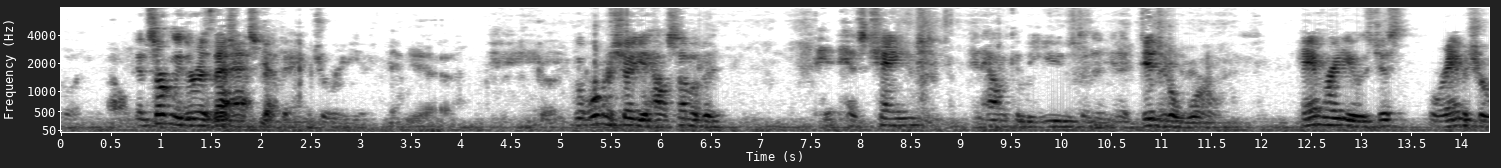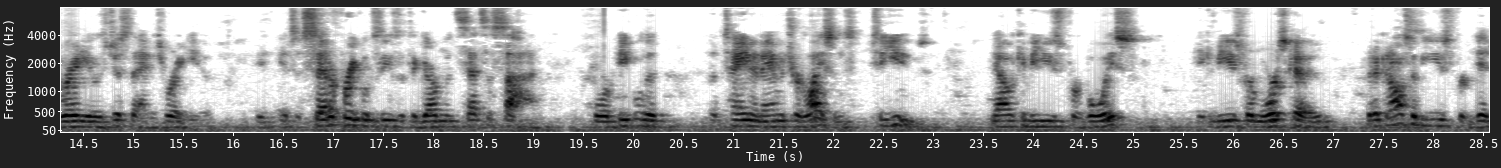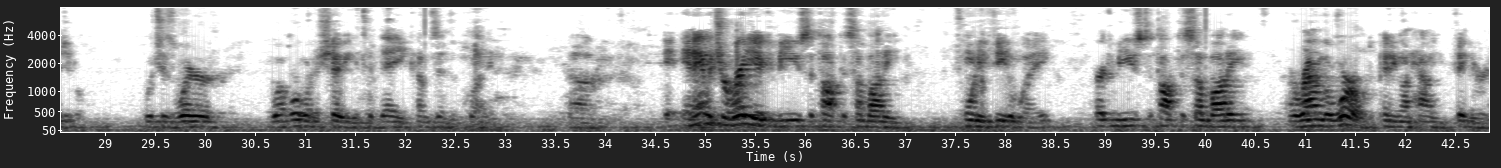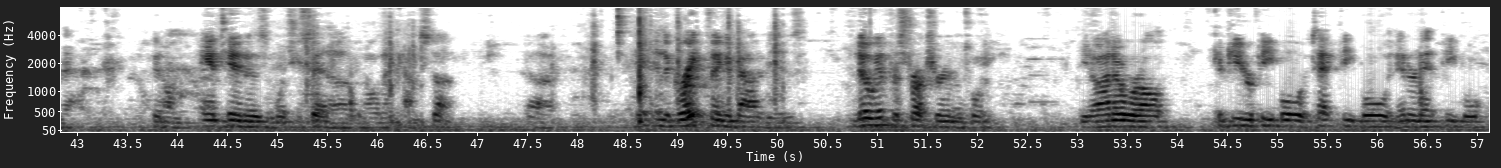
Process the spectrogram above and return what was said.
hello. And certainly there is that aspect to amateur radio. Yeah. But we're going to show you how some of it has changed and how it can be used in a, in a digital world. Ham radio is just, or amateur radio is just that, it's radio. It, it's a set of frequencies that the government sets aside for people that obtain an amateur license to use. Now, it can be used for voice, it can be used for Morse code, but it can also be used for digital, which is where what we're going to show you today comes into play. Um, an amateur radio can be used to talk to somebody 20 feet away, or it can be used to talk to somebody around the world, depending on how you figure it out, depending on antennas and what you set up and all that kind of stuff. Uh, and the great thing about it is no infrastructure in between. You know, I know we're all computer people and tech people and internet people,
